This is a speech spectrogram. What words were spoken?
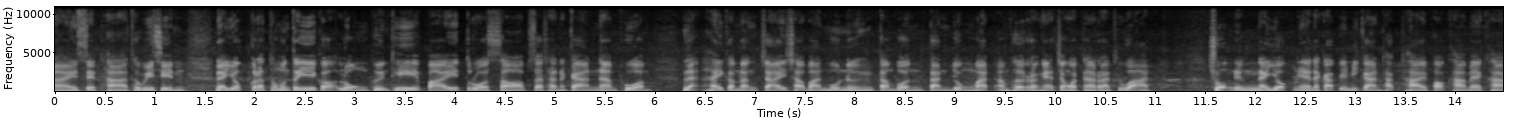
นายเศรษฐาทวีสินนายกรัฐมนตรีก็ลงพื้นที่ไปตรวจสอบสถานการณ์น้ำท่วม และให้กำลังใจชาวบ้านหมู่หนึ่งตำบลตันยงมัดอำเภอระแงะจังหวัดนาราธิวาสช่วงหนึ่งนายกเนี่ยนะครับได้มีการทักทายพ่อค้าแม่ค้า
